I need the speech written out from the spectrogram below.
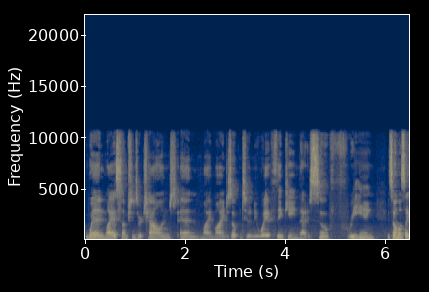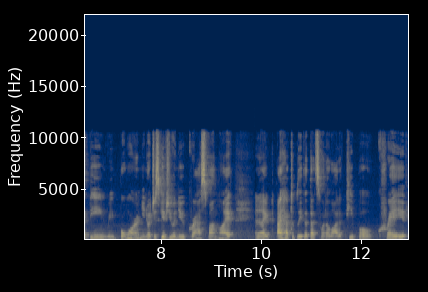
when my assumptions are challenged and my mind is open to a new way of thinking, that is so freeing. It's almost like being reborn. You know, it just gives you a new grasp on life. And I, I have to believe that that's what a lot of people crave.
